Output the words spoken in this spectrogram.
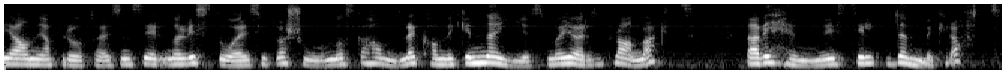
Jan Japp Rothøysen sier, når vi står i situasjonen og skal handle, kan vi ikke nøyes med å gjøre som planlagt. Da er vi henvist til dømmekraft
